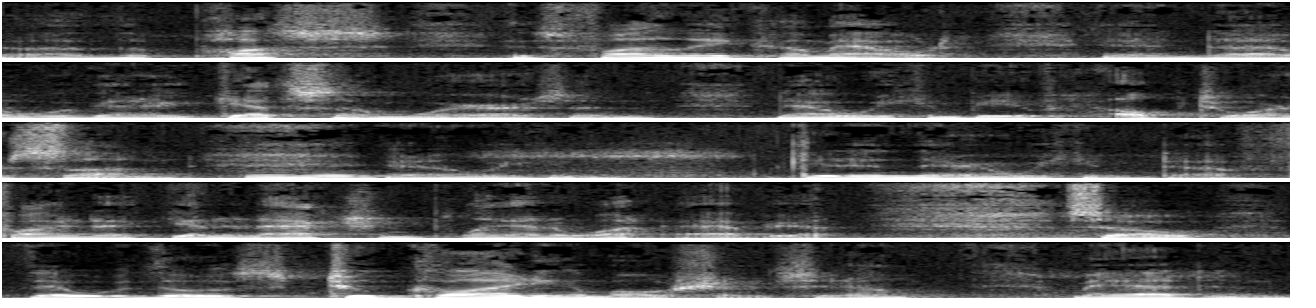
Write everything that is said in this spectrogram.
uh, the pus has finally come out, and uh, we're going to get somewheres, and now we can be of help to our son. Mm-hmm. You know, we can get in there and we can uh, find a, get an action plan and what have you. So there were those two colliding emotions, you know, mad and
